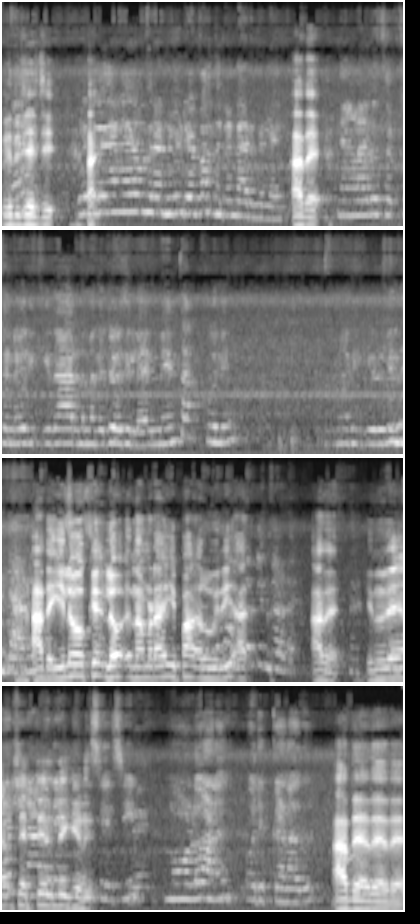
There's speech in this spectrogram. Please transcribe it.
വിധു ചേച്ചി. അതെ. ഞങ്ങളെ റിസപ്ഷന് ധാരണ ആരുടെന്നൊക്കെ ചോദിച്ചില്ല? എന്നെയും തക്കൂന്. അതെ ഈ ലോക്ക് ലോ നമ്മുടെ ഈ പറൂരി. അതെ ഇന്ന് സെറ്റ് ചെയ്തിരിക്കുകയാണ് മോളുമാണ് അതെ അതെ അതെ.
